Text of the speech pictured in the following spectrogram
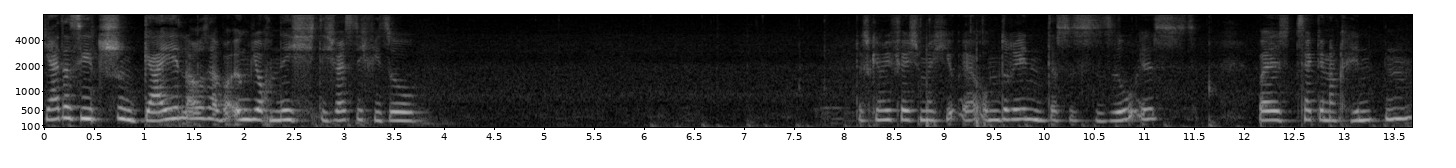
Ja, das sieht schon geil aus, aber irgendwie auch nicht. Ich weiß nicht wieso. Das können wir vielleicht mal hier eher umdrehen, dass es so ist. Weil es zeigt ja nach hinten.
